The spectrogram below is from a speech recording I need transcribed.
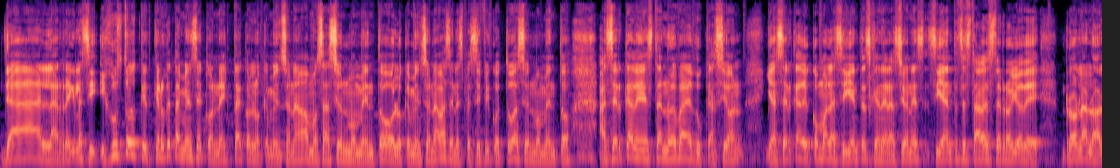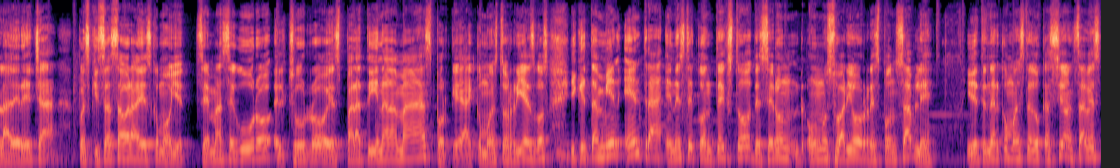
ya las reglas y, y, justo que creo que también se conecta con lo que mencionábamos hace un momento o lo que mencionabas en específico tú hace un momento acerca de esta nueva educación y acerca de cómo las siguientes generaciones, si antes estaba este rollo de rólalo a la derecha, pues quizás ahora es como, oye, sé más seguro, el churro es para ti nada más porque hay como estos riesgos y que también entra en este contexto de ser un, un usuario responsable y de tener como esta educación, ¿sabes?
